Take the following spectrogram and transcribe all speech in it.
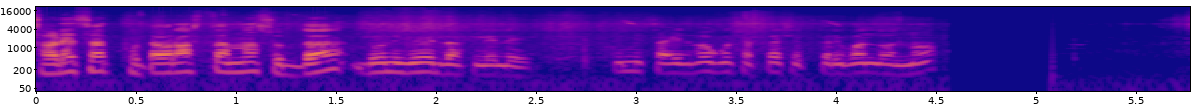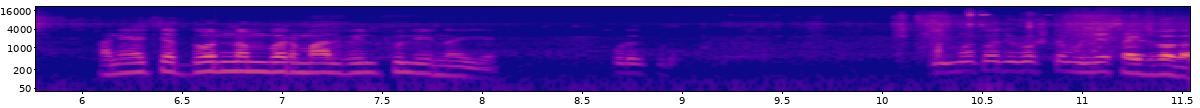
साडेसात फुटावर असताना सुद्धा दोन वेळ दाखलेले आहे तुम्ही साईज बघू शकता शेतकरी बांधवांना आणि याच्यात दोन नंबर माल बिलकुलही नाही आहे पुढे पुढे. ही महत्वाची गोष्ट म्हणजे साईज बघा.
